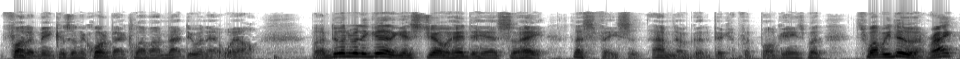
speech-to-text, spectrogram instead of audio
fun of me because in the quarterback club I'm not doing that well, but I'm doing really good against Joe head to head. So hey, let's face it, I'm no good at picking football games, but it's what we do, right?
